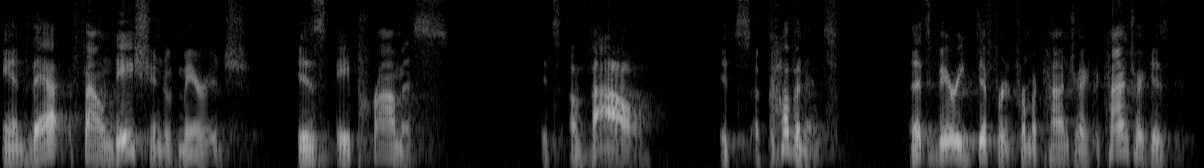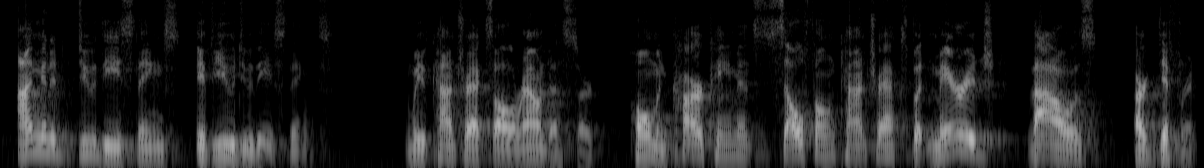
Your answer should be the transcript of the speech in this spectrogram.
And that foundation of marriage is a promise, it's a vow, it's a covenant. And that's very different from a contract. A contract is I'm going to do these things if you do these things. And we have contracts all around us our home and car payments, cell phone contracts, but marriage vows are different.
